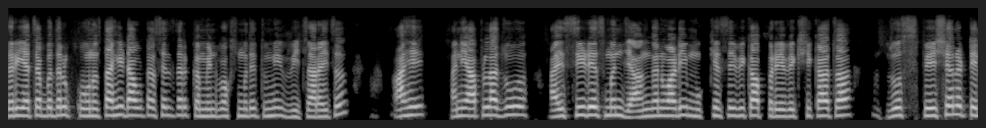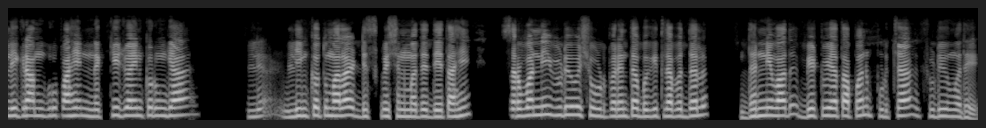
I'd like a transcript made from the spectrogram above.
तर याच्याबद्दल कोणताही डाऊट असेल तर कमेंट बॉक्समध्ये तुम्ही विचारायचं आहे. आणि आपला जो आय सी डी एस म्हणजे अंगणवाडी मुख्य सेविका पर्यवेक्षिकाचा जो स्पेशल टेलिग्राम ग्रुप आहे नक्की जॉईन करून घ्या. लिंक तुम्हाला डिस्क्रिप्शनमध्ये देत आहे. सर्वांनी व्हिडिओ शेवटपर्यंत बघितल्याबद्दल धन्यवाद. भेटूयात आपण पुढच्या व्हिडिओमध्ये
